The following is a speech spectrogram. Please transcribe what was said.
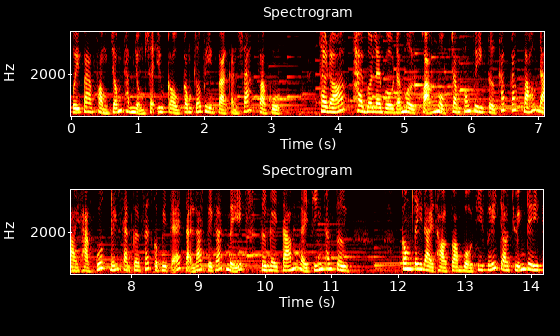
Ủy ban phòng chống tham nhũng sẽ yêu cầu công tố viên và cảnh sát vào cuộc. Theo đó, Hyperlabel đã mời khoảng 100 phóng viên từ khắp các báo đài Hàn Quốc đến xem concert của BTS tại Las Vegas, Mỹ từ ngày 8 ngày 9 tháng 4. Công ty đài thọ toàn bộ chi phí cho chuyến đi,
